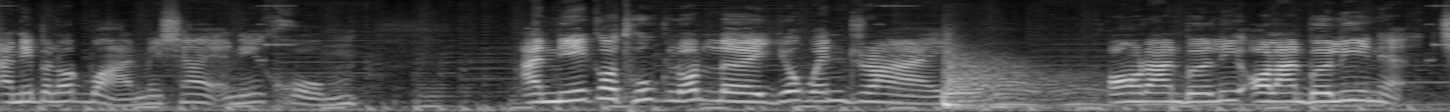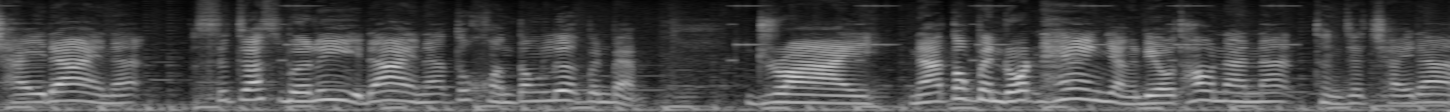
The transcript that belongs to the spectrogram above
อันนี้เป็นรสหวานไม่ใช่ อันนี้ขม อันนี้ก็ทุกรสเลยยกเว้น dry ออรานเบอร์รี่ออรานเบอร์รี่เนี่ยใช้ได้นะซิตรัสเบอร์รี่ได้นะ ทุกคนต้องเลือกเป็นแบบ dry นะต้องเป็นรสแห้งอย่างเดียวเท่านั้นนะ ถึงจะใช้ได้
